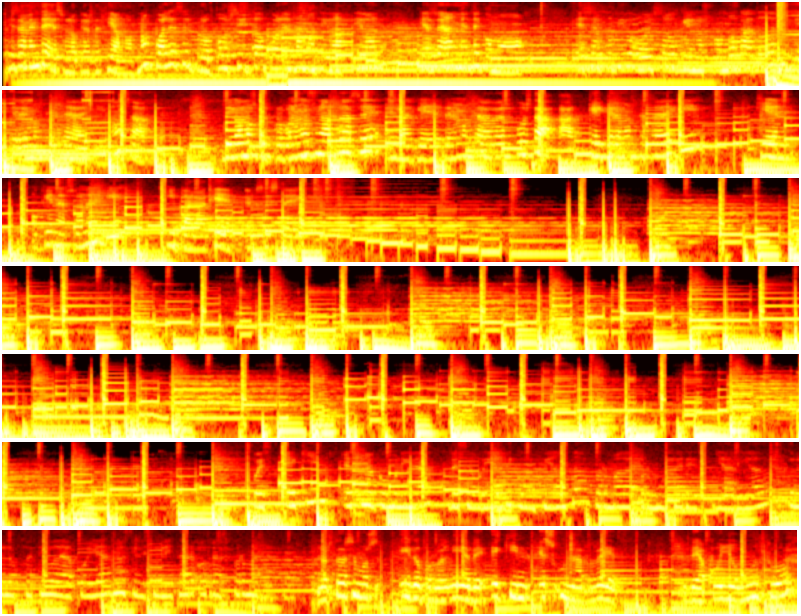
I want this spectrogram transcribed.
Precisamente eso, lo que os decíamos, ¿no? ¿Cuál es el propósito, cuál es la motivación, qué es realmente como ese objetivo o eso que nos convoca a todos y que queremos que sea aquí, ¿no? O sea, digamos que os proponemos una frase en la que tenemos que dar respuesta a qué queremos que sea X, Nosotros hemos ido por la línea de EKIN es una red de apoyo mutuo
